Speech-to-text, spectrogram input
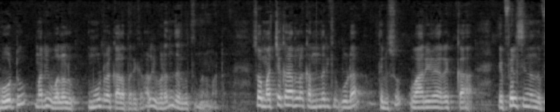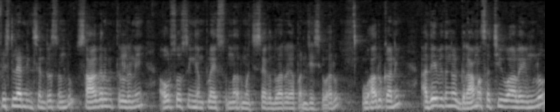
బోటు మరియు వలలు మూడు రకాల పరికరాలు ఇవ్వడం జరుగుతుందన్నమాట. సో మత్స్యకారులకు అందరికీ కూడా తెలుసు వారి వారి యొక్క ఎఫ్ఎల్సీ నందు ఫిష్ ల్యాండింగ్ సెంటర్స్ నందు సాగర మిత్రులని అవుట్సోర్సింగ్ ఎంప్లాయీస్ ఉన్నారు. మత్స్యశాఖ ద్వారా పనిచేసేవారు. వారు కానీ అదేవిధంగా గ్రామ సచివాలయంలో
